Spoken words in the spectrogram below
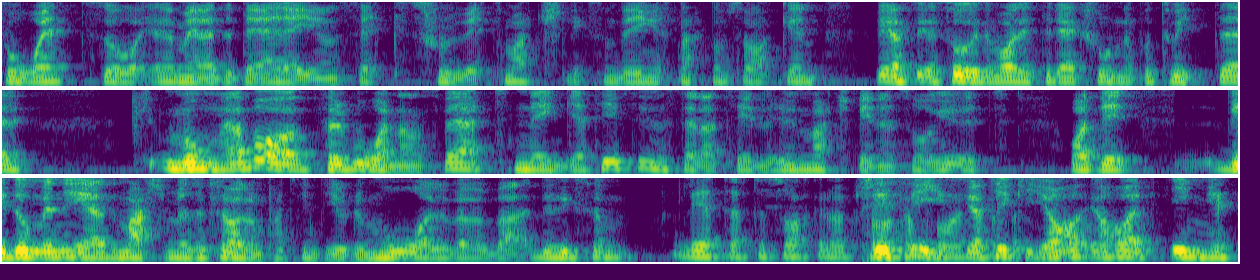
2-1 så, jag menar det där är ju en 6-7-1 match liksom. Det är inget snack om saken. Jag, jag såg det var lite reaktioner på Twitter. Många var förvånansvärt negativt inställda till hur matchbilden såg ut. Och att vi, vi dominerade matchen men så klagade de på att vi inte gjorde mål. Bla bla bla. Det är liksom... Leta efter saker att klaga på. Precis, jag, tycker, jag, jag har inget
